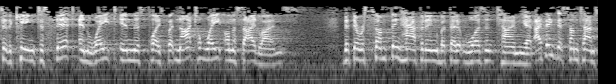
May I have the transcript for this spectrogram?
to the king, to sit and wait in this place, but not to wait on the sidelines. That there was something happening, but that it wasn't time yet. I think that sometimes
